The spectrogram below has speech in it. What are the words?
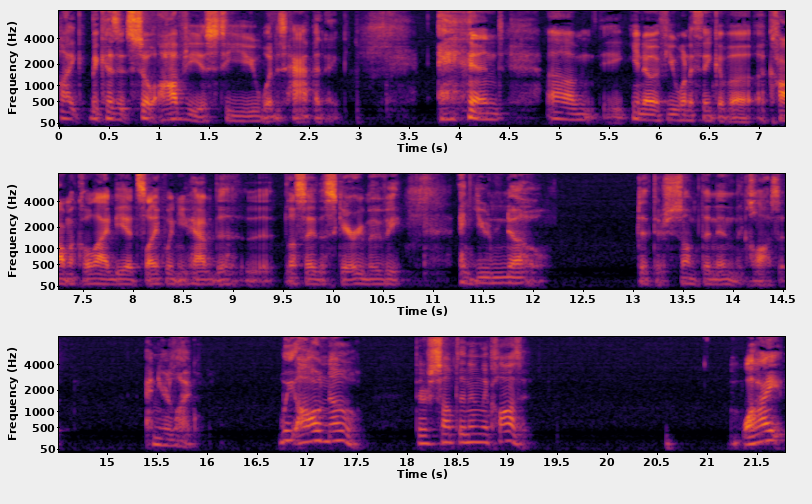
Like, because it's so obvious to you what is happening. And, um, you know, if you want to think of a, a comical idea, it's like when you have the, the, let's say, the scary movie, and you know that there's something in the closet. And you're like, we all know there's something in the closet. Why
